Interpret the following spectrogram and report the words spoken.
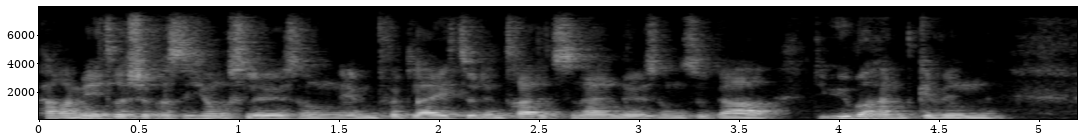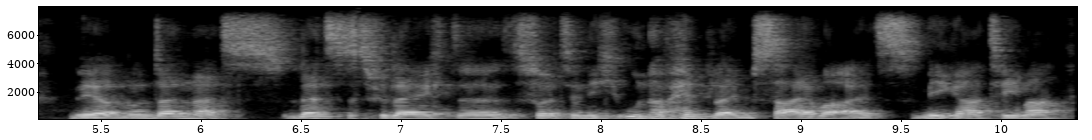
parametrische Versicherungslösungen im Vergleich zu den traditionellen Lösungen sogar die Überhand gewinnen werden. Und dann als letztes vielleicht, äh, das sollte nicht unerwähnt bleiben, Cyber als Megathema.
